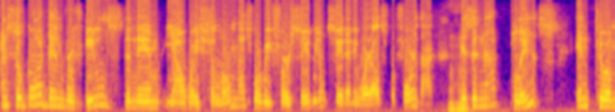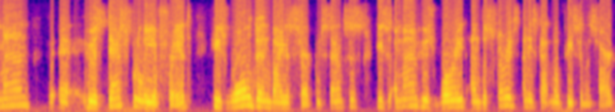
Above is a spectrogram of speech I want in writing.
And so God then reveals the name Yahweh Shalom. That's where we first see it. We don't see it anywhere else before that. Mm-hmm. Is in that place into a man uh, who is desperately afraid. He's walled in by his circumstances. He's a man who's worried and discouraged, and he's got no peace in his heart.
